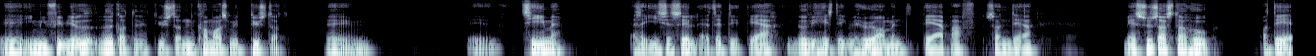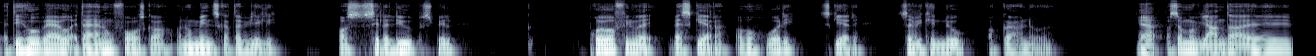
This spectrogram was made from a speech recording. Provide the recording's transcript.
øh, i min film. Jeg ved, ved godt, den er dyster. Den kommer også med et dystert øh, øh, tema. Altså i sig selv. Altså, det, det er noget, vi helst ikke vil høre om, men det er bare sådan, det er. Men jeg synes også, der er håb. Og det, det håb er jo, at der er nogle forskere og nogle mennesker, der virkelig også sætter livet på spil. Prøver at finde ud af, hvad sker der, og hvor hurtigt sker det, så vi kan nå at gøre noget. ja, Og så må vi andre, øh,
